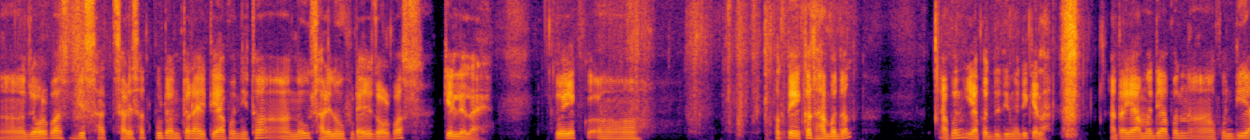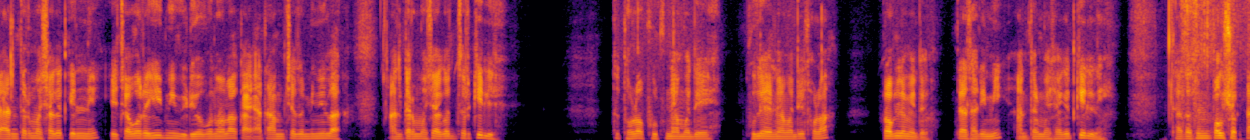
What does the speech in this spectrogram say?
जवळपास जे सात साडेसात फूट अंतर आहे ते आपण इथं नऊ साडेनऊ फुटाच्या जवळपास केलेलं आहे. तो एक फक्त एकच हा बदल आपण या पद्धतीमध्ये केला. आता यामध्ये आपण कोणतीही कोणतीही आंतरमशागत केली नाही. याच्यावरही मी व्हिडिओ बनवला काय? आता आमच्या जमिनीला आंतरमशागत जर केली तर थोडं फुटण्यामध्ये फुलं येण्यामध्ये थोडा प्रॉब्लेम येतो. त्यासाठी मी आंतरमशागत केली नाही. तर आता तुम्ही पाहू शकता.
